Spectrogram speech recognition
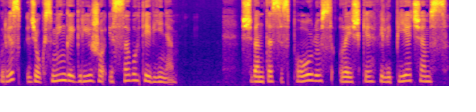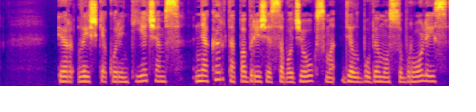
kuris džiaugsmingai grįžo į savo tėvynę. Šventasis Paulius laiškė filipiečiams ir laiškė korintiečiams nekarta pabrėžė savo džiaugsmą dėl buvimo su broliais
